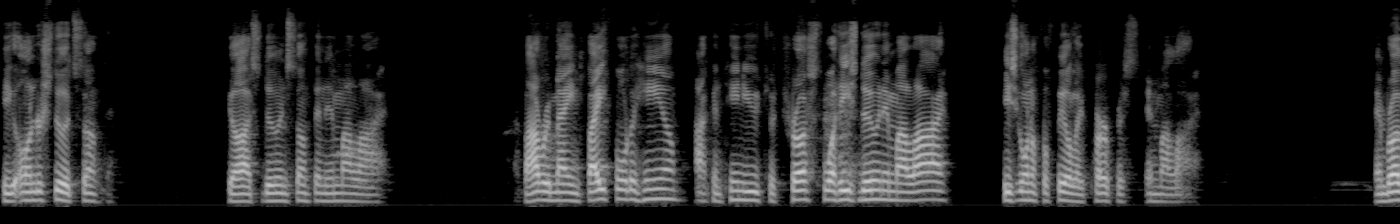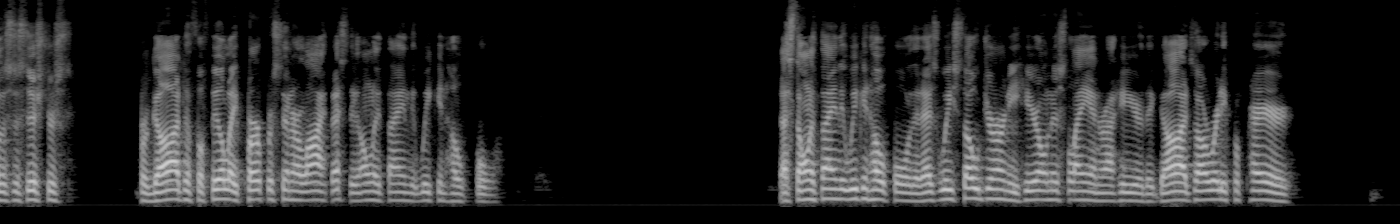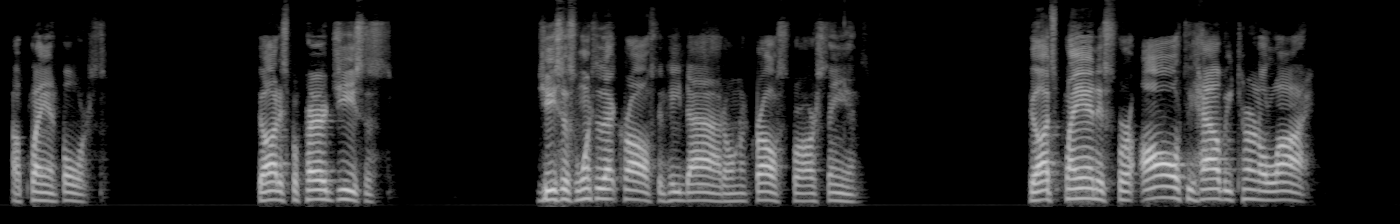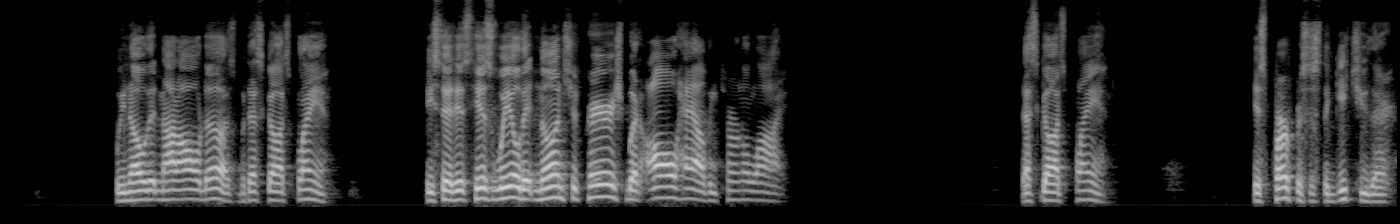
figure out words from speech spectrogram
He understood something. God's doing something in my life. If I remain faithful to Him, I continue to trust what He's doing in my life, He's going to fulfill a purpose in my life. And, brothers and sisters, for God to fulfill a purpose in our life, that's the only thing that we can hope for. That's the only thing that we can hope for, that as we sojourn here on this land right here, that God's already prepared a plan for us. God has prepared Jesus. Jesus went to that cross and He died on the cross for our sins. God's plan is for all to have eternal life. We know that not all does, but that's God's plan. He said it's His will that none should perish, but all have eternal life. That's God's plan. His purpose is to get you there.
